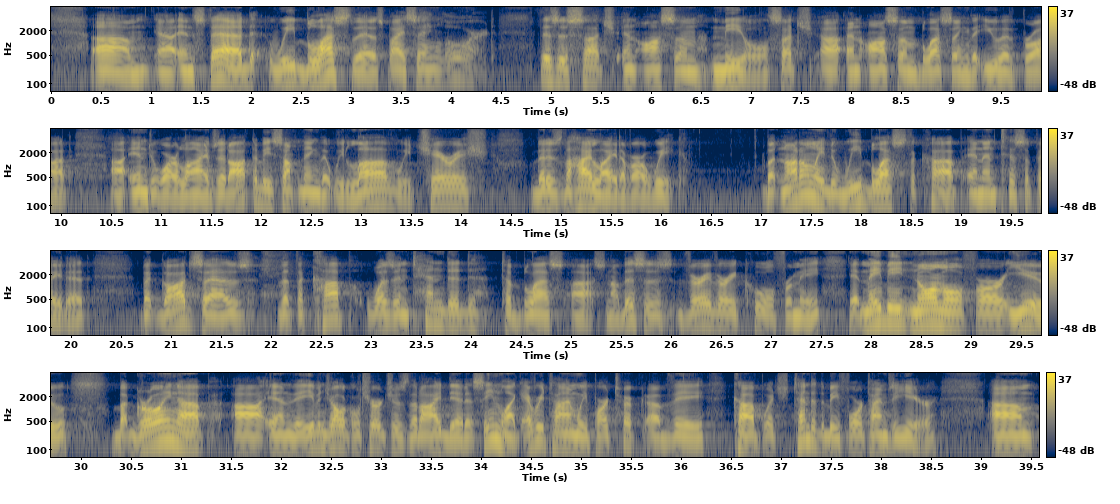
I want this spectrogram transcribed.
Um, uh, instead, we bless this by saying, Lord, this is such an awesome meal, such uh, an awesome blessing that you have brought uh, into our lives. It ought to be something that we love, we cherish, that is the highlight of our week. But not only do we bless the cup and anticipate it, but God says that the cup was intended to bless us. Now, this is very, very cool for me. It may be normal for you, but growing up uh, in the evangelical churches that I did, it seemed like every time we partook of the cup, which tended to be four times a year, um,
